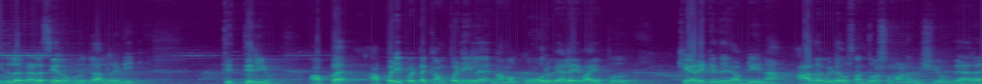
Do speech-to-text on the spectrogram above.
இதில் வேலை செய்கிறவங்களுக்கு ஆல்ரெடி தெரியும். அப்போ அப்படிப்பட்ட கம்பெனியில் நமக்கும் ஒரு வேலை வாய்ப்பு கிடைக்குது அப்படின்னா அதை விட ஒரு சந்தோஷமான விஷயம் வேறு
